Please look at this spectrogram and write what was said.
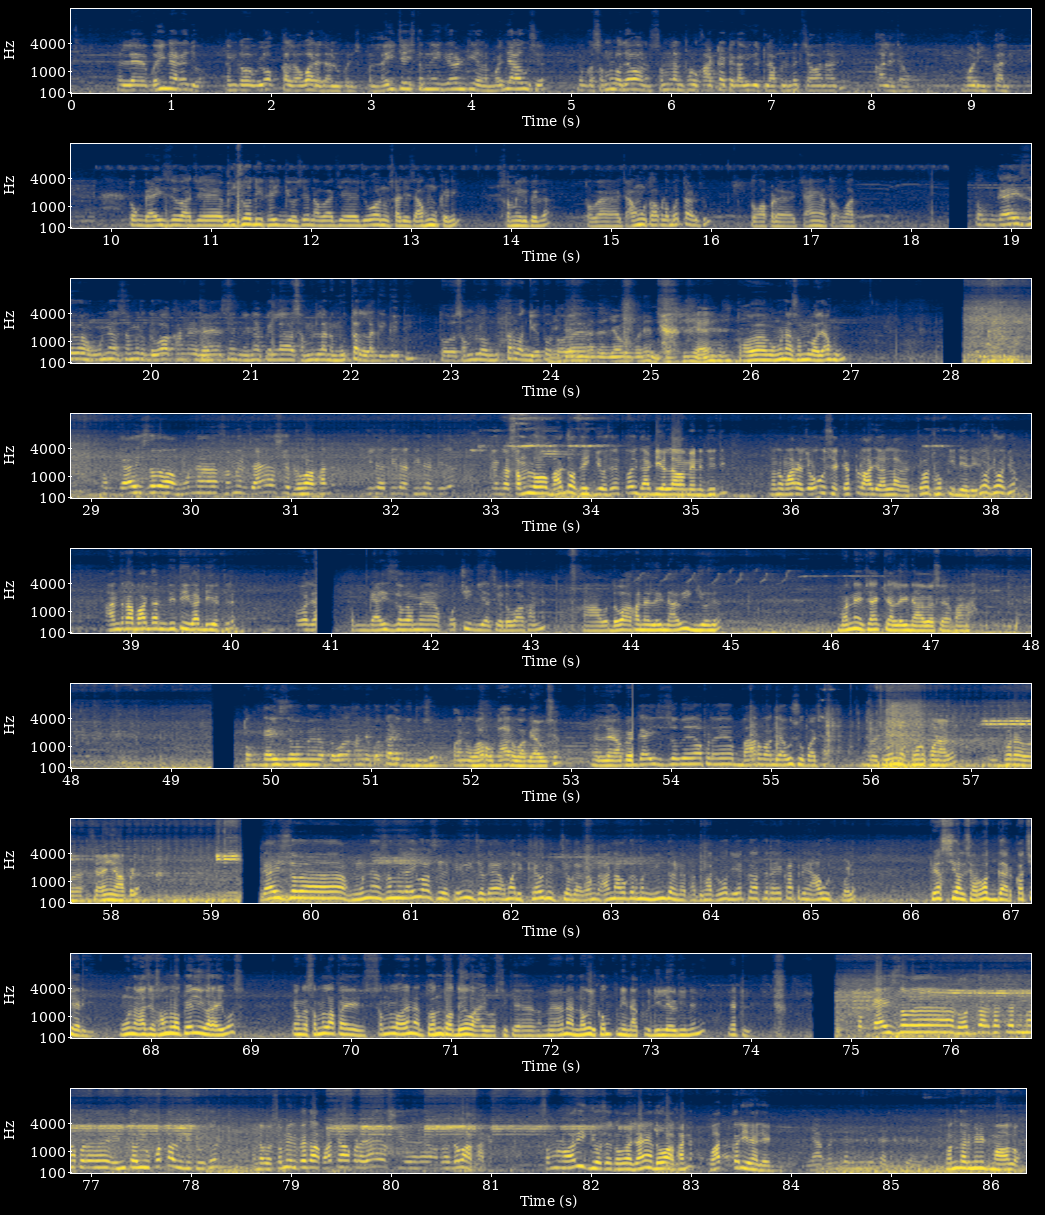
એટલે બહીના રહેજો. કેમ કે બ્લોક કાલે સવારે ચાલુ કરીશ. પણ લઈ જઈશ તમને ગેરંટી અને મજા આવશે. કેમ કે સમલો જવાનો સમલાને થોડુંક હાર્ટ એટેક આવી ગયું એટલે આપણે નથી જવાના આજે. કાલે જાઉં. મળી કાલે. તો ગાઈઝ આજે બીજો દી થઈ ગયો છે ને હવે આજે જોવાનું છે. આજે ચાહું કે નહીં? સમીર ભેગા. તો હવે ચાહું તો આપણે બતાડશું. તો આપણે ચાહીએ તો વાત. તો ગાઈઝ હવે હું ને સમીર દવાખાને જાય છે ને એના પહેલાં સમીરલાને મૂતર લાગી ગઈ હતી. તો સમલો મૂતરવા ગયો હતો તો હવે તો હવે હું ને સમલો જાઉં. તો ગાઈઝ હવે હું ને સમીર જાય છે દવાખાને. ધીરે ધીરે ધીરે ધીરે. કેમ કે સમલો બાટો થઈ ગયો છે કોઈ ગાડી હલાવવા મેં દીધી. અને તો મારે જોવું છે કેટલો આજે હલાવે? જો ઠોકી દીધી જો જો જો. આંધ્રા બાડાને દીધી ગાડી એટલે. ગાઈઝ હવે અમે પહોંચી ગયા છીએ દવાખાને. હા દવાખાને લઈને આવી ગયો છે. મને ક્યાં ક્યાં લઈને આવે છે પાણા? તો ગાઈઝ હવે મેં દવાખાને બતાડી દીધું છે. પાનો વારો બાર વાગે આવશે. એટલે આપણે ગાઈઝ હવે આપણે બાર વાગે આવશું પાછા. હવે જોઈએ કોણ કોણ આવે. બરાબર છે અહીંયા આપણે. ગાઈઝ હવે હું ને સમીર આવ્યા છીએ. કે એવી જગ્યાએ? અમારી ફેવરિટ જગ્યા. કારણ કે આના વગર મને નીંદર ન થતી મારે રોજ એકાત્રે એકાત્રે આવવું જ પડે. સ્પેશિયલ છે રોજગાર કચેરી. હું આજે સમલો પહેલી વાર આવ્યો છે. કેમ કે સમલાભાઈ, સમલો હે ને, ધંધો દેવા આવ્યો છે કે મેં એને નવી કંપની નાખવી ડિલિવરીને એની. એટલે. તો ગાઈઝ હવે રોજગાર કચેરીમાં આપણે ઇન્ટરવ્યૂ પતાવી લીધું છે. અને હવે સમીર ભેગા પાછા આપણે જઈએ છીએ આપણે દવાખાને સમલો આવી ગયો છે તો હવે જઈએ દવાખાને વાત કરીએ જઈને પંદર મિનિટ જ પંદર મિનિટમાં હાલો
